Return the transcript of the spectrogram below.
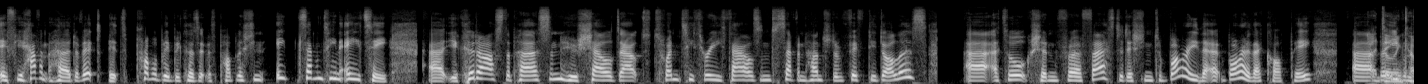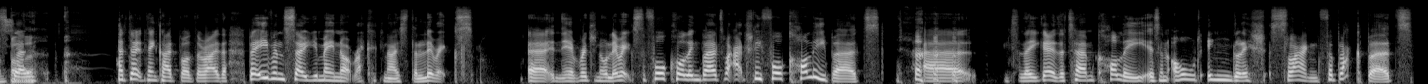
If you haven't heard of it, it's probably because it was published in 1780. Uh, you could ask the person who shelled out $23,750 uh, at auction for a first edition to borrow their, borrow their copy. Uh, I don't think I'd so- bother. I don't think I'd bother either. But even so, you may not recognise the lyrics. Uh, in the original lyrics, the four calling birds were actually four collie birds. Uh, so there you go. The term collie is an old English slang for blackbirds.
